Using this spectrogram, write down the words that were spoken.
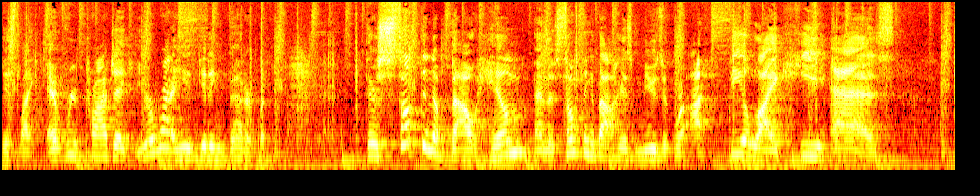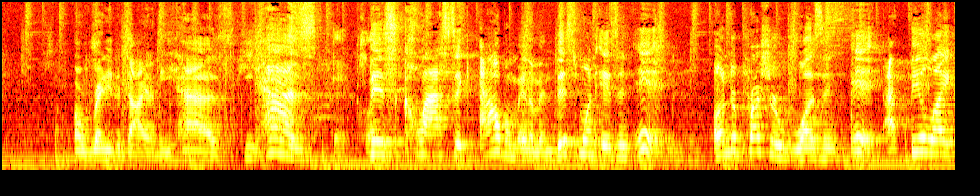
it's like every project, you're right, he's getting better, but there's something about him and there's something about his music where I feel like he has a ready to die in him. He has he has this classic album in him, and this one isn't it. Under Pressure wasn't it. I feel like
